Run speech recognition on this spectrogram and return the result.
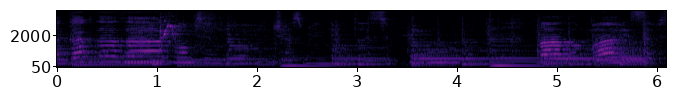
Когда за окном темно, час, минута, секунда, поломались совсем.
